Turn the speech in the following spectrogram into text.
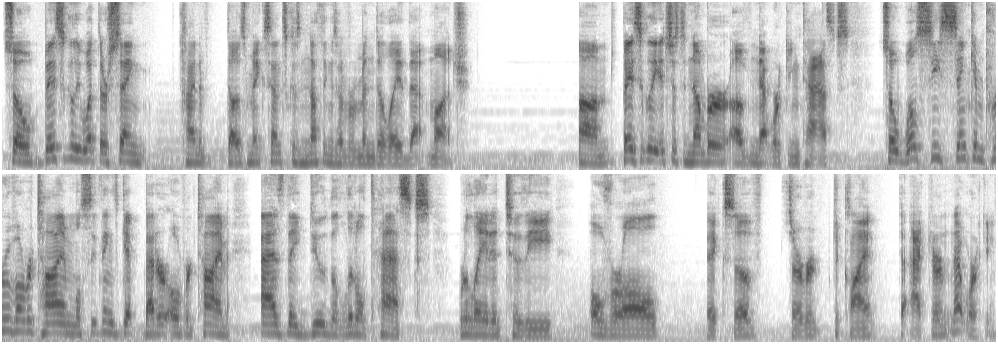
So basically, what they're saying kind of does make sense because nothing's ever been delayed that much. Um, basically, it's just a number of networking tasks. So we'll see sync improve over time. We'll see things get better over time as they do the little tasks related to the overall fix of server to client to actor networking.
